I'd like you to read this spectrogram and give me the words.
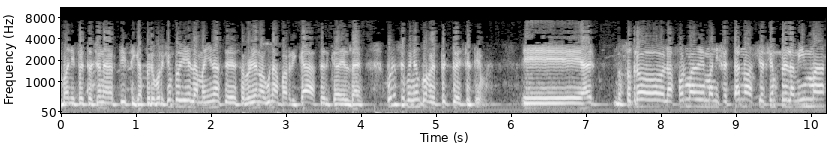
manifestaciones artísticas, pero por ejemplo hoy en la mañana se desarrollaron algunas barricadas cerca del DAEM. ¿Cuál es su opinión con respecto a este tema? Eh, a ver, nosotros la forma de manifestarnos ha sido siempre la misma.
